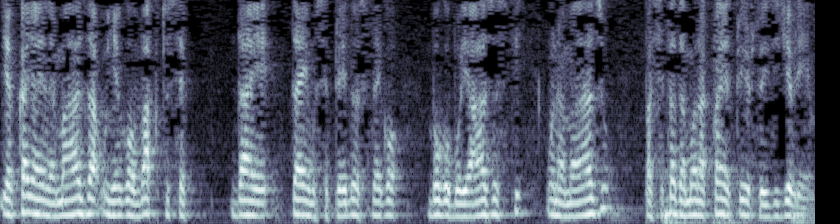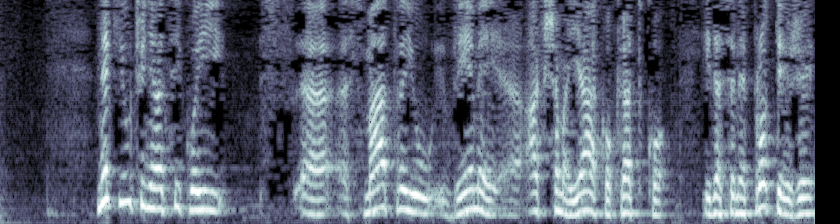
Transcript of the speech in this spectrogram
jer klanjanje namaza u njegovom vaktu se daje, daje mu se prednost nego bogobojaznosti u namazu, pa se tada mora klanjati prije što iziđe vrijeme. Neki učenjaci koji e, smatraju vrijeme e, akšama jako kratko i da se ne proteže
